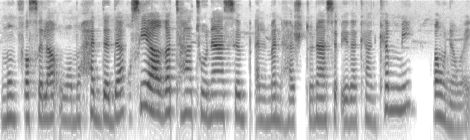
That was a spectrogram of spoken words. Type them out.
منفصلة ومحددة وصياغتها تناسب المنهج تناسب إذا كان كمي أو نوعي.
